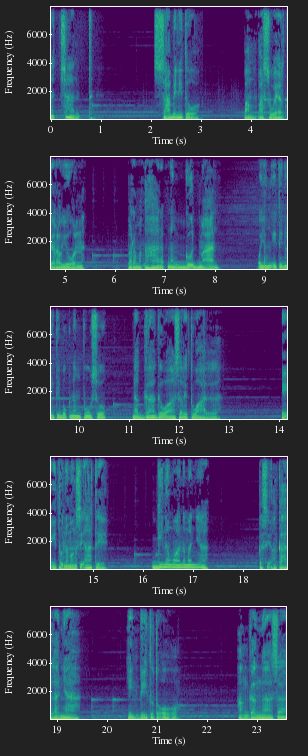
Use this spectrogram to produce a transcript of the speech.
na chant. Sabi nito, pampaswerte raw yun para makahanap ng good man o yung itinitibok ng puso na gagawa sa ritual. E ito namang si ate. Ginawa naman niya kasi akala niya hindi totoo. Hanggang nga sa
